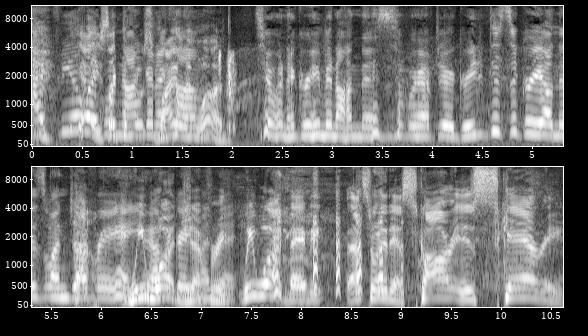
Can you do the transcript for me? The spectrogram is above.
I feel Yeah, like we're like not going to come one. to an agreement on this. We have to agree to disagree on this one, Jeffrey. Hey, we you have a won, Jeffrey. Monday. We won, baby. That's what it is. Scar is scary.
